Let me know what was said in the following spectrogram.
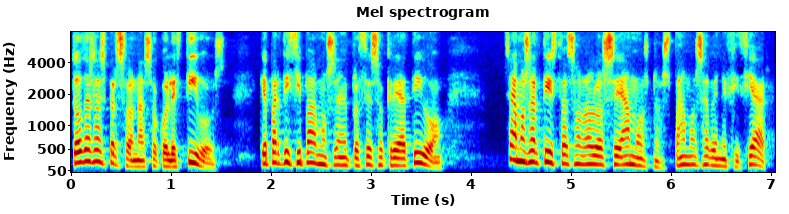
todas las personas o colectivos que participamos en el proceso creativo, seamos artistas o no lo seamos, nos vamos a beneficiar.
